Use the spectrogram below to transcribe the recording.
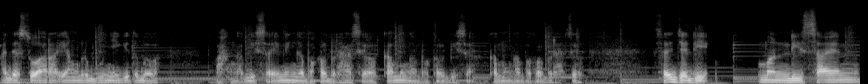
ada suara yang berbunyi gitu bahwa wah nggak bisa ini nggak bakal berhasil kamu nggak bakal bisa kamu nggak bakal berhasil. Saya jadi mendesain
